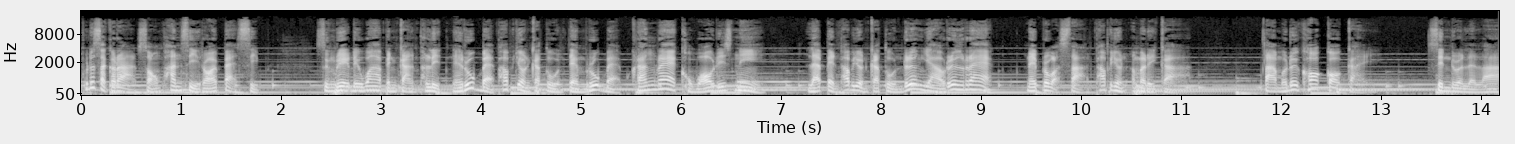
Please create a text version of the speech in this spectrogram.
พุทธศักราช 2480 ซึ่งเรียกได้ว่าเป็นการผลิตในรูปแบบภาพยนตร์การ์ตูนเต็มรูปแบบครั้งแรกของวอลต์ดิสนีย์และเป็นภาพยนตร์การ์ตูนเรื่องยาวเรื่องแรก ในประวัติศาสตร์ภาพยนตร์อเมริกา ตามมาด้วยข้อกอไก่ซินเดอเรลล่า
